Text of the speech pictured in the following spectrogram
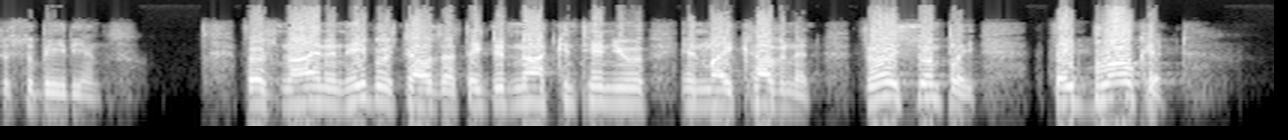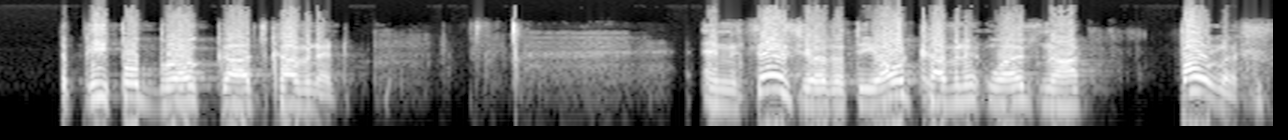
disobedience. Verse 9 in Hebrews tells us they did not continue in my covenant. Very simply, they broke it. The people broke God's covenant. And it says here that the old covenant was not faultless.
